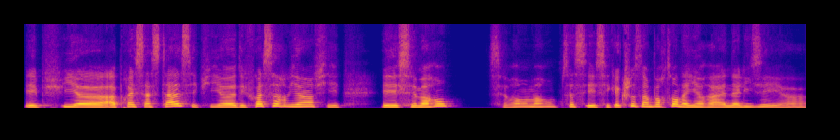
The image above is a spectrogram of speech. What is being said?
et puis euh, après, ça se tasse, et puis euh, des fois, ça revient. Et c'est marrant, c'est vraiment marrant. Ça, c'est quelque chose d'important d'ailleurs à analyser, euh,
